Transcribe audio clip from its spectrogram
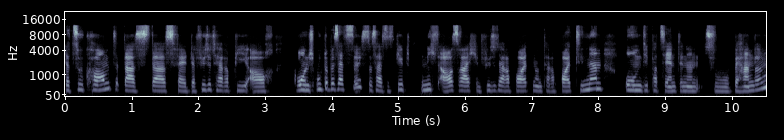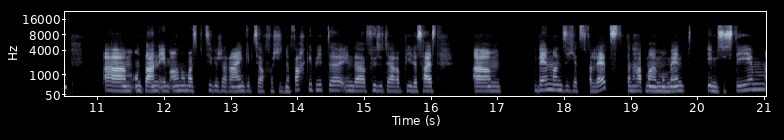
Dazu kommt, dass das Feld der Physiotherapie auch chronisch unterbesetzt ist. Das heißt, es gibt nicht ausreichend Physiotherapeuten und Therapeutinnen, um die Patientinnen zu behandeln. Ähm, und dann eben auch nochmal spezifischer rein gibt es ja auch verschiedene Fachgebiete in der Physiotherapie. Das heißt, ähm, wenn man sich jetzt verletzt, dann hat man im Moment im System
